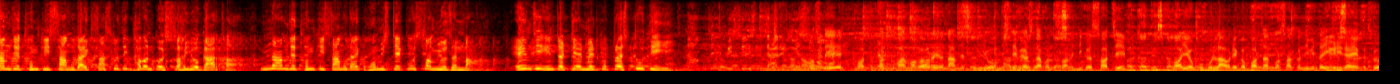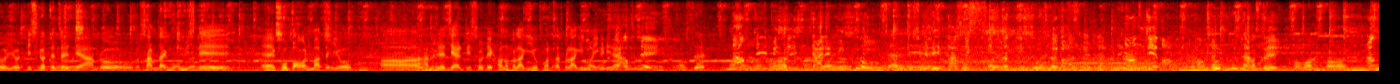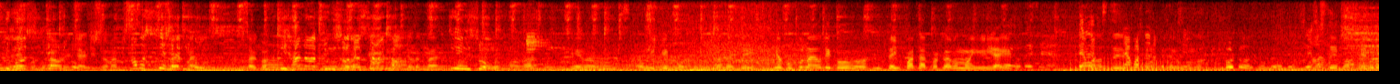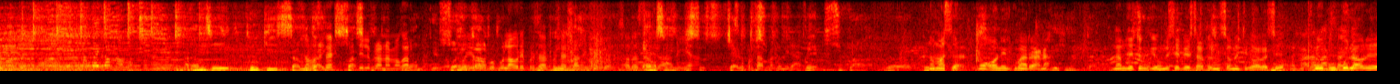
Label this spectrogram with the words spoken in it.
नामजे थुम्की सामुदायिक सांस्कृतिक भवनको सहयोगार्थ नामजे थुम्की सामुदायिक होमस्टेको संयोजनमा एनजी इन्टरटेनमेन्टको प्रस्तुति। नमस्ते। म तुफान कुमार मगर यो नामजेतुकी होमस्टे व्यवस्थापन समितिको सचिव। म यो भुपु लाउरेको प्रचार प्रसारको निमित्त हिँडिरहेको छु। यो तिस गते चाहिँ त्यहाँ हाम्रो सामुदायिक होमस्टे को भवनमा चाहिँ यो अ, हामीले च्यारिटी सो देखाउनको लागि यो प्रचारको लागि म हिँडिरहेको छु। भुपु लाउलेको चाहिँ प्रचार प्रचारमा म हिँडिराखेको नमस्ते नमस्ते हमसे थुम्की सामुदायिक नमस्ते म दिलीप राणा मगर भवनको म यो सहयोगार्थ भुपु लाउरे प्रचार प्रसार समितिको सदस्य र नाम्चे हामी यहाँ विशेष यसको च्यारिटी प्रचारमा सो घुमिरहेको प्रेम सुब्बा र नमस्कार म अनिल कुमार राणा नामजेचुम्की होमस्टे व्यवस्थापन समितिको अध्यक्ष यो भुपु लाउरे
